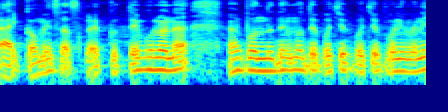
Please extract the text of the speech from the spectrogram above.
লাইক, কমেন্ট, সাবস্ক্রাইব করতে ভুলো না। আর বন্ধুদের মধ্যে প্রচুর প্রচুর পরিমাণে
